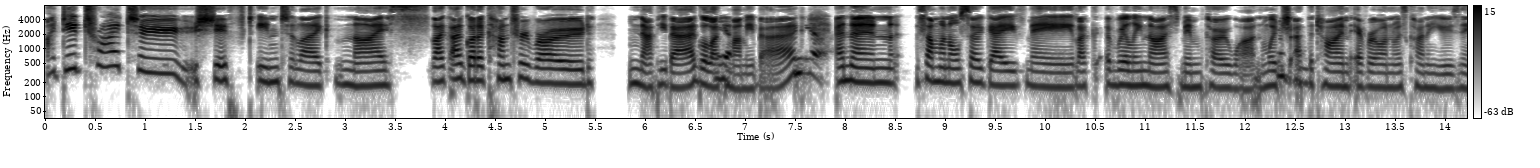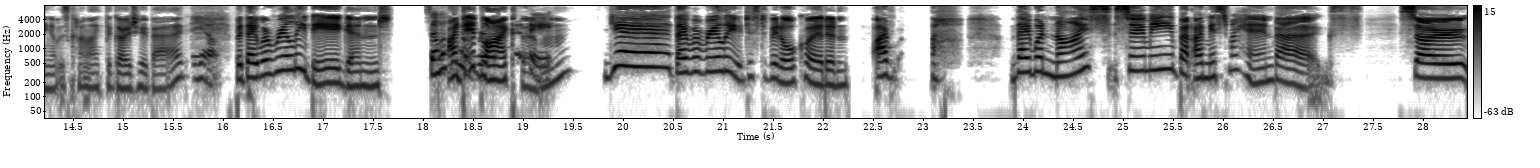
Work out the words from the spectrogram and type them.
I did try to shift into like nice, like I got a country road nappy bag or like Yeah. mummy bag. Yeah. And then someone also gave me like a really nice Mimco one, which at Mhm. the time everyone was kind of using. It was kind of like the go to bag, Yeah. but they were really big and Some I did really like heavy. them. Yeah, they were really just a bit awkward and I, they were nice, Sumi, but I missed my handbags. So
